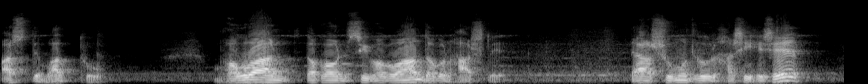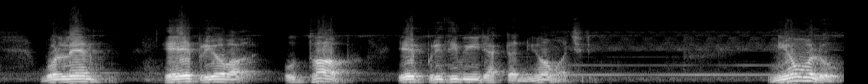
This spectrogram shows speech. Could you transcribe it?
আসতে বাধ্য। ভগবান তখন, শ্রী ভগবান তখন হাসলেন। তার সুমধুর হাসি হেসে বললেন, হে প্রিয় উদ্ধব, এ পৃথিবীর একটা নিয়ম আছে। নিয়ম হলো,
